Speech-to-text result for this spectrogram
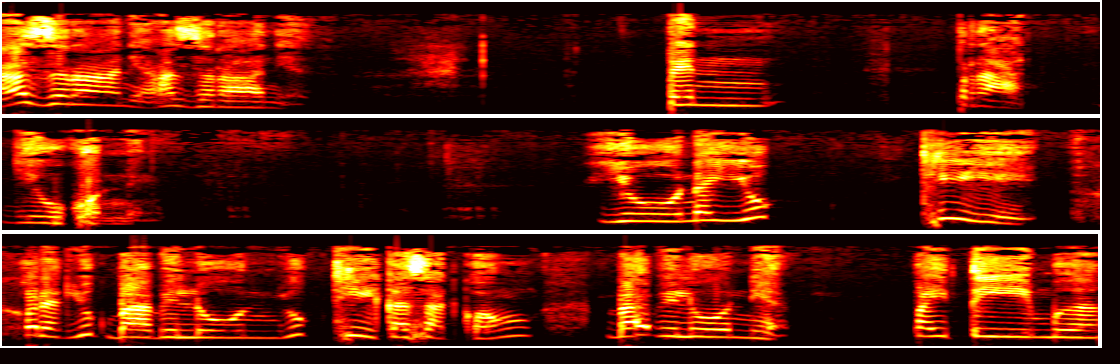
อัซราเนี่ยอัซราเนี่ยเป็นปราดยิวคนหนึ่ง อยู่ในยุคที่เขาเรียกยุคบาบิลูน ยุคที่กษัตริย์ของบาบิลูนเนี่ยไปตีเมือง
